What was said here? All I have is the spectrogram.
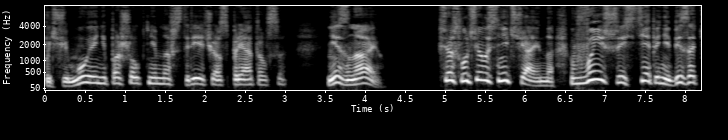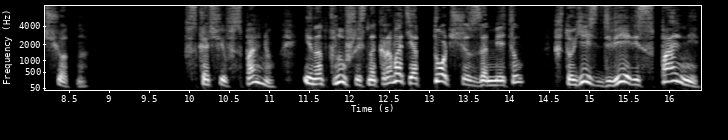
Почему я не пошел к ним навстречу, а спрятался? Не знаю. Все случилось нечаянно, в высшей степени безотчетно. Вскочив в спальню и наткнувшись на кровать, я тотчас заметил, что есть дверь из спальни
